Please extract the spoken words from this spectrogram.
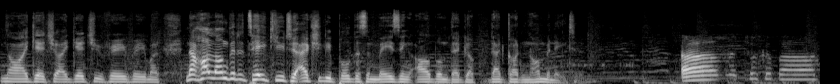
no, I get you. I get you very, very much. Now, how long did it take you to actually build this amazing album that got that got nominated? Um, it took about,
